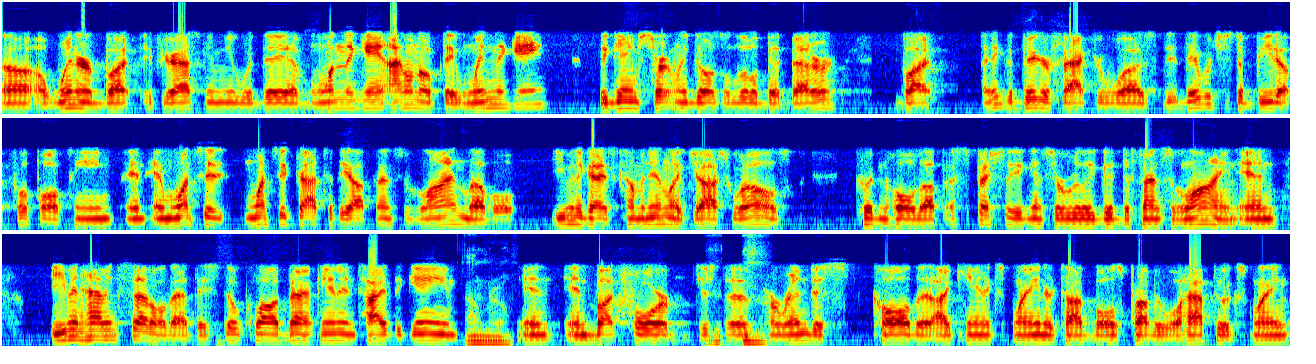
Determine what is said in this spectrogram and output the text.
uh, a winner. But if you're asking me, would they have won the game? I don't know if they win the game. The game certainly goes a little bit better, but I think the bigger factor was they were just a beat up football team, and and once it once it got to the offensive line level, even the guys coming in like Josh Wells couldn't hold up, especially against a really good defensive line. And even having said all that, they still clawed back in and tied the game. Unreal. And and but for just a horrendous call that I can't explain, or Todd Bowles probably will have to explain,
